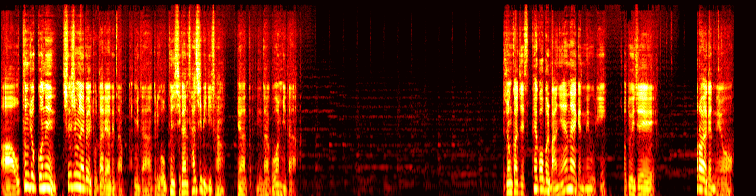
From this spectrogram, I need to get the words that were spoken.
아, 오픈 조건은 70레벨 도달해야 된다고 합니다. 그리고 오픈 시간 40일 이상 돼야 된다고 합니다. 그 전까지 스펙업을 많이 해놔야겠네, 우리. 저도 이제 털어야겠네요.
